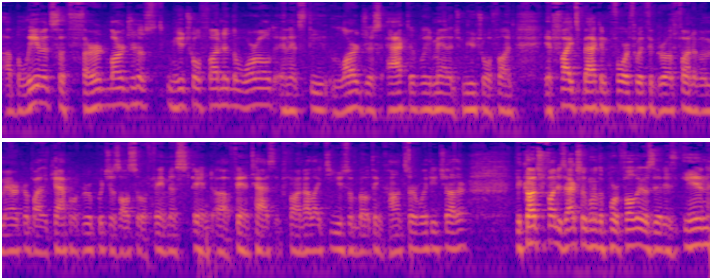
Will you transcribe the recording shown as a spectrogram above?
I believe it's the third largest mutual fund in the world, and it's the largest actively managed mutual fund. It fights back and forth with the Growth Fund of America by the Capital Group, which is also a famous and uh, fantastic fund. I like to use them both in concert with each other. The Contra Fund is actually one of the portfolios that is in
